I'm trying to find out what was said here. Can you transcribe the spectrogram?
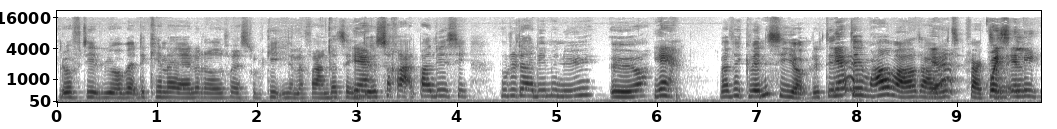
luftild, og vand, det kender jeg allerede fra astrologien eller fra andre ting. Ja. Det er jo så rart bare lige at sige, nu lytter jeg lige med nye ører. Ja, Hvad vil Gwen sige om det? Det, Ja. det er meget, meget dejligt, ja. faktisk. Gwen Ellie.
